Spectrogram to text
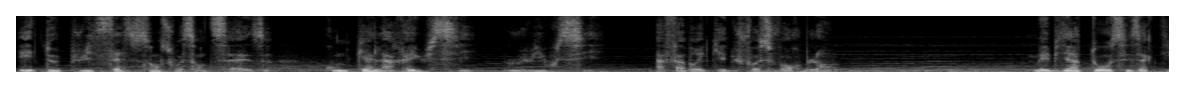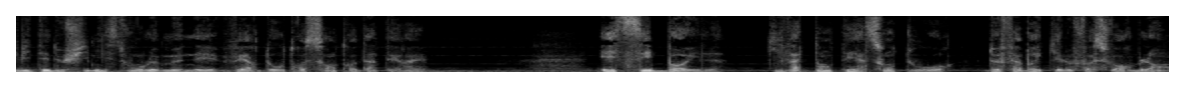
Et depuis 1676, Kunkel a réussi, lui aussi, à fabriquer du phosphore blanc. Mais bientôt, ses activités de chimiste vont le mener vers d'autres centres d'intérêt. Et c'est Boyle qui va tenter à son tour de fabriquer le phosphore blanc.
